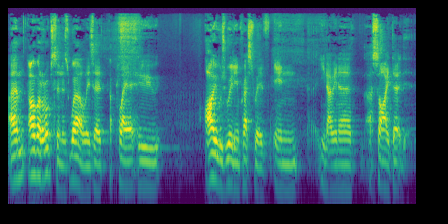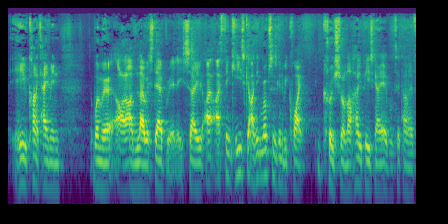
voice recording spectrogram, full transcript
Um, Robson as well is a, a player who I was really impressed with in you know in a, a side that he kind of came in when we were our lowest ebb really. So I, I think he's I think Robson's going to be quite crucial, and I hope he's going to be able to kind of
